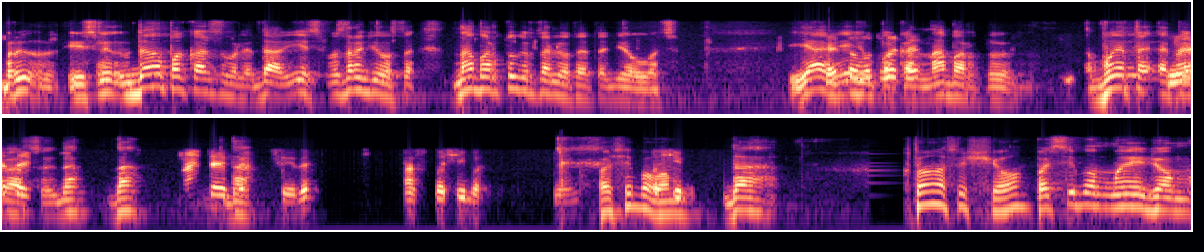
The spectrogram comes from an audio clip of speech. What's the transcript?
Нет. Если, да, показывали, да, есть, возродилось. На борту вертолета это делалось. Я это видел вот пока это... на борту. В этой операции, этой... да, да. На этой да. операции, да? А, спасибо. Спасибо, спасибо вам. Да. Кто у нас еще? Спасибо, мы идем.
